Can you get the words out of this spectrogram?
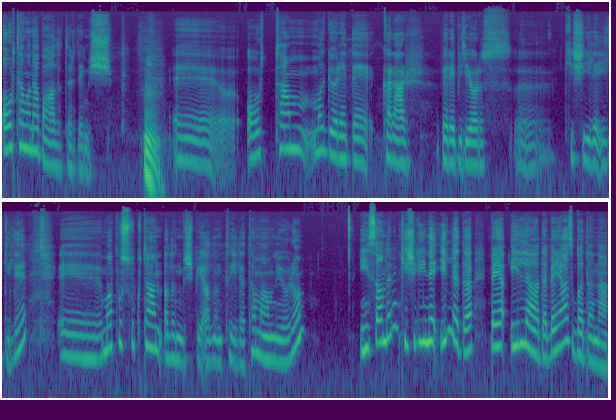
ortamına bağlıdır demiş. Hmm. E, ortama göre de karar verebiliyoruz e, kişiyle ilgili. E, mapusluktan alınmış bir alıntıyla tamamlıyorum. İnsanların kişiliğine illa da beya, illa da beyaz badana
